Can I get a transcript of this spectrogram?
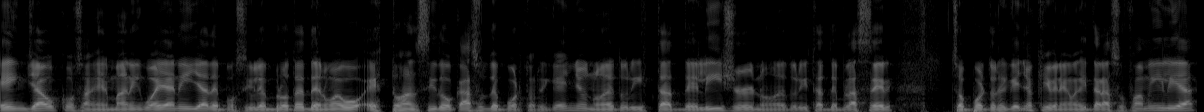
en Yauco, San Germán y Guayanilla de posibles brotes. De nuevo, estos han sido casos de puertorriqueños, no de turistas de leisure, no de turistas de placer. Son puertorriqueños que vienen a visitar a su familia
